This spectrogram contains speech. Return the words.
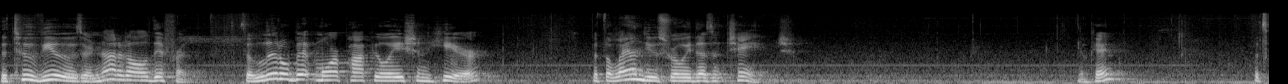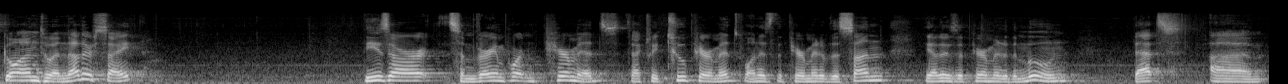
the two views are not at all different. It's a little bit more population here, but the land use really doesn't change. Okay? Let's go on to another site. These are some very important pyramids. It's actually two pyramids. One is the Pyramid of the Sun, the other is the Pyramid of the Moon. That's um,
